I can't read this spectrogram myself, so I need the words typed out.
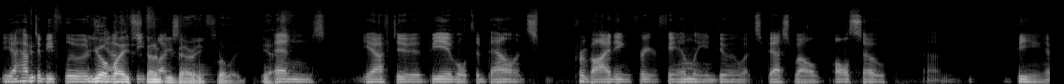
you have to be fluid. Your you life's going to be very fluid. Yes. and you have to be able to balance providing for your family and doing what's best while also um, being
